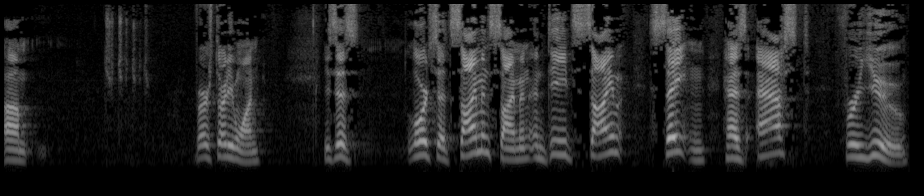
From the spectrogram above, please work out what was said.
um, verse 31, he says, Lord said, Simon, Simon, indeed Simon, Satan has asked for you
